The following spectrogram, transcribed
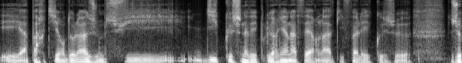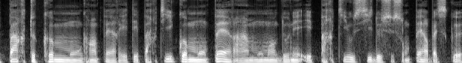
Et à partir de là, je me suis dit que je n'avais plus rien à faire là, qu'il fallait que je je parte comme mon grand-père était parti, comme mon père à un moment donné est parti aussi de son père parce que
